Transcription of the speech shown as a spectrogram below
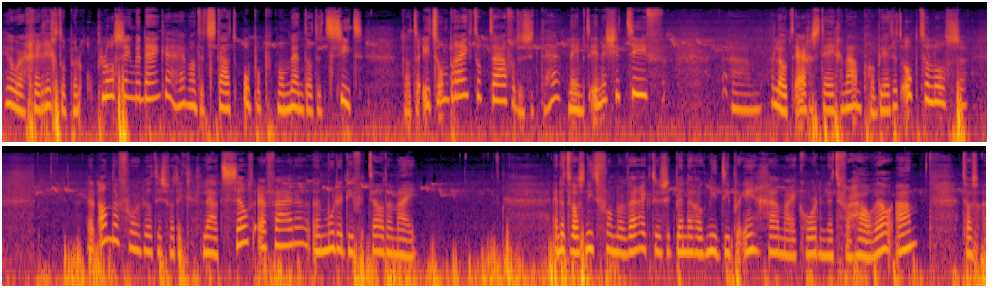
heel erg gericht op een oplossing bedenken, hè, want het staat op op het moment dat het ziet dat er iets ontbreekt op tafel. Dus het hè, neemt initiatief, um, loopt ergens tegenaan, probeert het op te lossen. Een ander voorbeeld is wat ik laatst zelf ervaren. Een moeder die vertelde mij. En dat was niet voor mijn werk, dus ik ben daar ook niet dieper ingegaan, maar ik hoorde het verhaal wel aan. Het was uh,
